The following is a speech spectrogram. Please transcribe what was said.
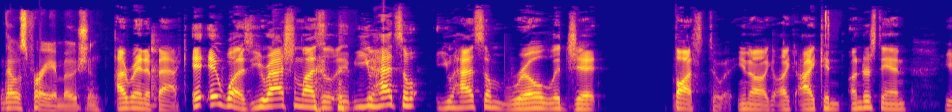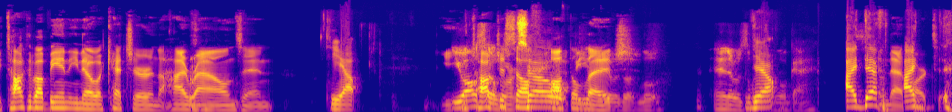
Did. That was probably emotion. I ran it back. It, it was you rationalized. it. You had some. You had some real legit thoughts to it. You know, like, like I can understand. You talked about being, you know, a catcher in the high mm-hmm. rounds, and Yep. you, You, you also talked yourself So- off the happy that it was ledge a little- and it was a Yeah. little guy. I definitely that I part too.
